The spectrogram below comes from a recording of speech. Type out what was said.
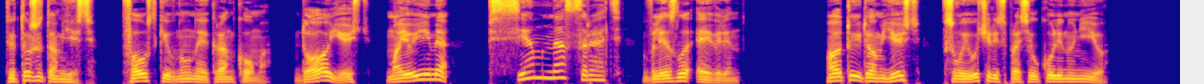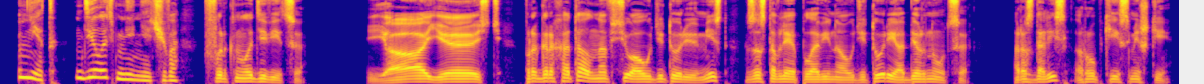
«Ты тоже там есть?» Фауст кивнул на экран кома. «Да, есть. Мое имя...» «Всем насрать», — влезла Эвелин. «А ты там есть?» — в свою очередь спросил Колин у нее. «Нет, делать мне нечего», — фыркнула девица. «Я есть», — прогрохотал на всю аудиторию Мист, заставляя половину аудитории обернуться. Раздались робкие смешки.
